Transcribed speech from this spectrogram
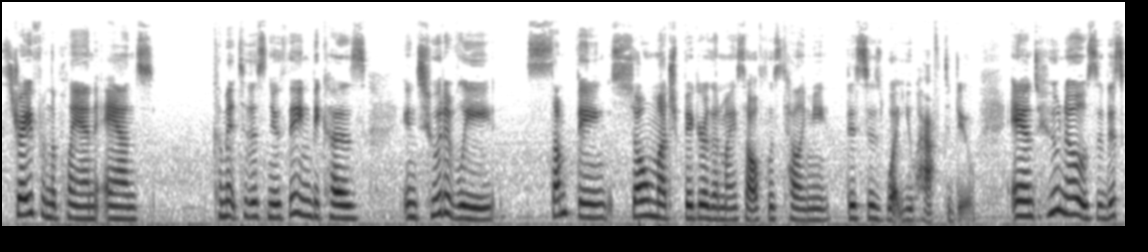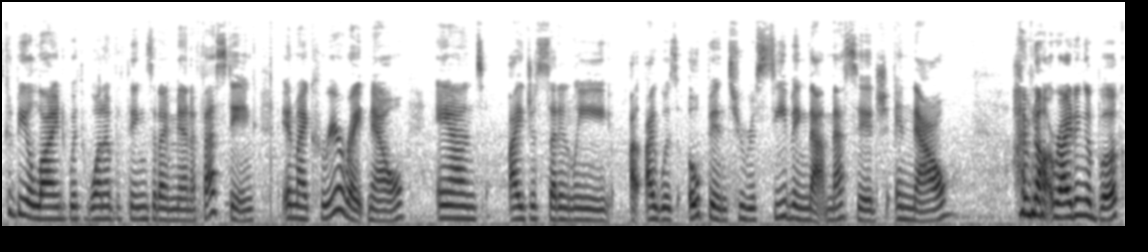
stray from the plan and commit to this new thing because intuitively something so much bigger than myself was telling me this is what you have to do. And who knows, this could be aligned with one of the things that I'm manifesting in my career right now. And I just suddenly I was open to receiving that message and now I'm not writing a book,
